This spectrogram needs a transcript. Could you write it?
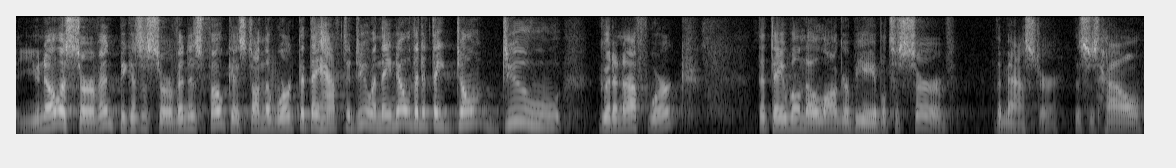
You know a servant because a servant is focused on the work that they have to do, and they know that if they don't do good enough work, that they will no longer be able to serve the master. This is how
